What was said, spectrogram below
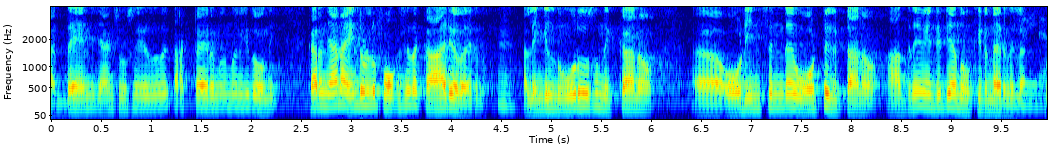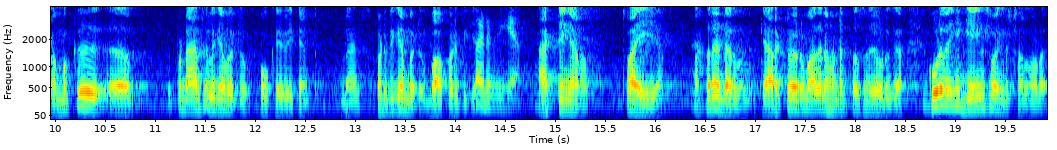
അറ്റ് ദ എൻഡ് ഞാൻ ചൂസ് ചെയ്തത് കറക്റ്റ് ആയിരുന്നു എന്ന് എനിക്ക് തോന്നി. കാരണം ഞാൻ അതിന്റെ ഉള്ളിൽ ഫോക്കസ് ചെയ്ത കാര്യം അതായിരുന്നു. അല്ലെങ്കിൽ നൂറ് ദിവസം നിൽക്കാനോ ഓഡിയൻസിന്റെ വോട്ട് കിട്ടാനോ അതിന് വേണ്ടിയിട്ട് ഞാൻ നോക്കിയിട്ടുണ്ടായിരുന്നില്ല. നമുക്ക് ഇപ്പൊ ഡാൻസ് കളിക്കാൻ പറ്റുമോ? ഓക്കെ വി ക്യാൻ ഡാൻസ് പഠിപ്പിക്കാൻ പറ്റും ബാ പഠിപ്പിക്കാം. ആക്ടിങ് ആണോ? ട്രൈ ചെയ്യാം. അത്രേ ഉണ്ടായിരുന്നുള്ളൂ. ക്യാരക്ടർ വരുമ്പോൾ അതിന് ഹൺഡ്രഡ് പെർസെന്റ് കൊടുക്കുക. കൂടുതൽ എനിക്ക് ഗെയിംസ് ഭയങ്കര ഇഷ്ടമാണ് അവിടെ.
